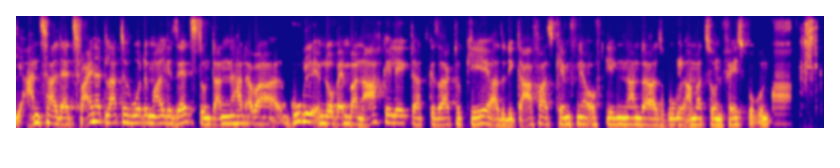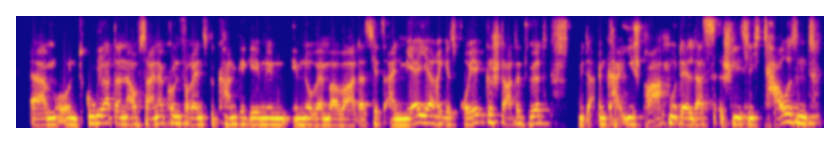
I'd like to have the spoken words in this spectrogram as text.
die Anzahl der 200-Latte wurde mal gesetzt und dann hat aber Google im November nachgelegt, hat gesagt, okay, also die GAFAs kämpfen ja oft gegeneinander, also Google, Amazon, Facebook und ähm, und Google hat dann auf seiner Konferenz bekannt gegeben im, im, November war, dass jetzt ein mehrjähriges Projekt gestartet wird mit einem KI-Sprachmodell, das schließlich 1000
